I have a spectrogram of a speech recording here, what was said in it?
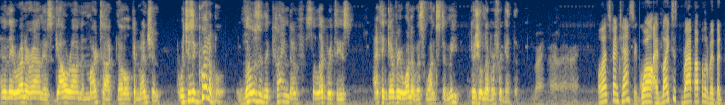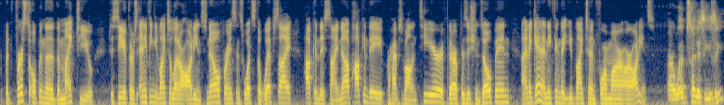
And then they run around as Gowron and Martok the whole convention, which is incredible. Those are the kind of celebrities I think every one of us wants to meet because you'll never forget them. Right, right, right, right. Well, that's fantastic. Well, I'd like to wrap up a little bit, but but first to open the, the mic to you to see if there's anything you'd like to let our audience know. For instance, what's the website? How can they sign up? How can they perhaps volunteer if there are positions open? And again, anything that you'd like to inform our, our audience. Our website is easy.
